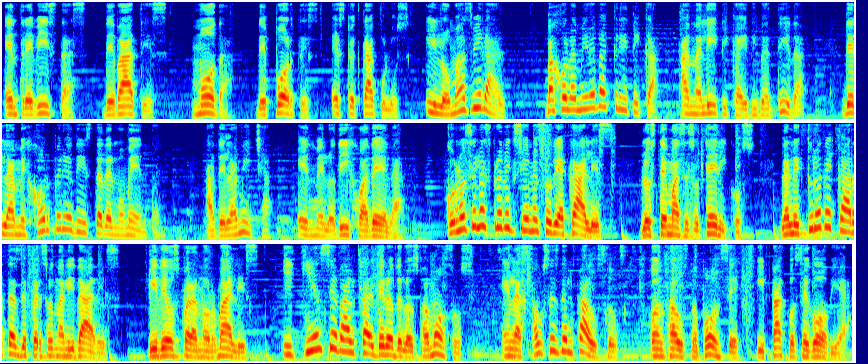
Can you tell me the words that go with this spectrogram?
entrevistas, debates, moda, deportes, espectáculos y lo más viral, bajo la mirada crítica, analítica y divertida de la mejor periodista del momento, Adela Micha, en Me lo dijo Adela. Conoce las predicciones zodiacales, los temas esotéricos, la lectura de cartas de personalidades, videos paranormales y quién se va al caldero de los famosos en las fauces del Fausto con Fausto Ponce y Paco Segovia.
